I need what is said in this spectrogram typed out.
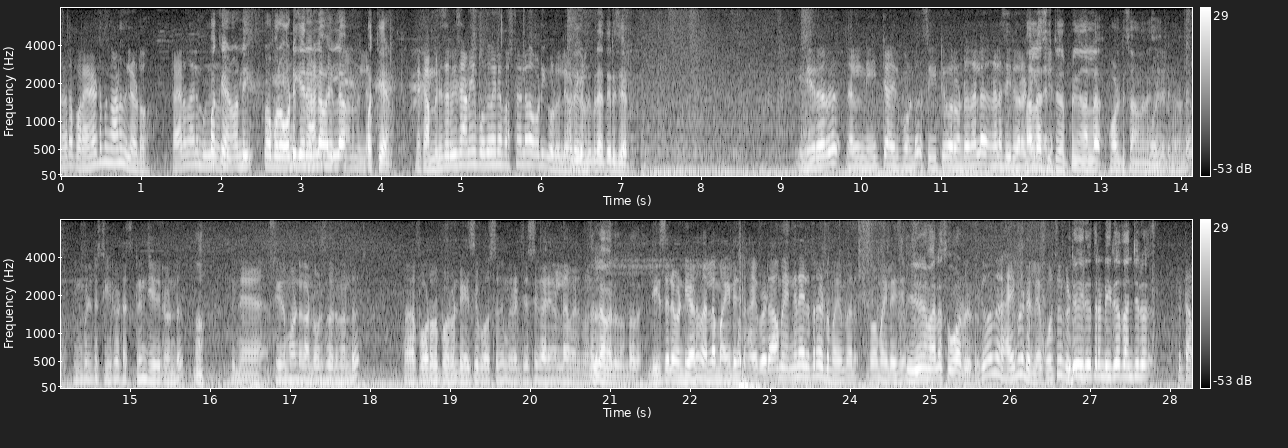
വേറെ പറയാനായിട്ടൊന്നും കാണുന്നില്ല കേട്ടോ. ടയർ നാലും വണ്ടി പ്രോപ്പർ ഓടിക്കാൻ എല്ലാം എല്ലാം പക്കയാണ്. പിന്നെ കമ്പനി സർവീസ് ആണെങ്കിൽ പൊതുവെ പ്രശ്നമില്ലാതെ ഓടിക്കോളൂ പിന്നെ തീർച്ചയായിട്ടും. ഇന്റീരിയർ നല്ല നീറ്റ് ആയിരിക്കുണ്ട് സീറ്റ് വരുന്നുണ്ട് നല്ല നല്ല സീറ്റ് നല്ല സീറ്റ് നല്ല ക്വാളിറ്റി സാധനം ഇൻബിൽറ്റ് സ്റ്റീരിയോ ടച്ച് സ്ക്രീൻ ചെയ്തിട്ടുണ്ട്. പിന്നെ സ്റ്റീർ മൗണ്ട് കൺട്രോൾസ് വരുന്നുണ്ട്. ഫോർഡർ പവറുണ്ട് A C poster mirror just കാര്യങ്ങളെല്ലാം വരുന്നുണ്ട്. എല്ലാം വരുന്നുണ്ട് അതെ. ഡീസൽ വണ്ടിയാണ് നല്ല മൈലേജ് ഹൈബ്രിഡ് ആകുമ്പോൾ എങ്ങനെ എത്ര കിട്ടും മൈലേജ് ഇതിന് നല്ല സുഖമായിട്ട് കിട്ടും. ഹൈബ്രിഡ് അല്ലേ? കുറച്ച് കിട്ടും. ഇരുപത് ഇരുപത്തിരണ്ട് ഇരുപത്തഞ്ച് രൂപ കിട്ടാം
